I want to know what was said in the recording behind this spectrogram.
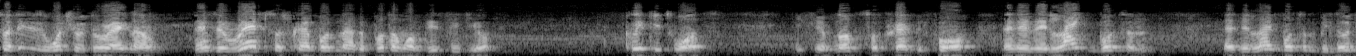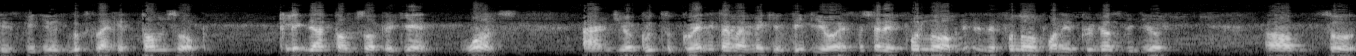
So this is what you'll do right now. There's a red subscribe button at the bottom of this video. Click it once. If you've not subscribed before, then there's a like button. There's a like button below this video. It looks like a thumbs up. Click that thumbs up again once and you're good to go. Anytime I make a video, especially a follow-up, this is a follow-up on a previous video. Um, so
